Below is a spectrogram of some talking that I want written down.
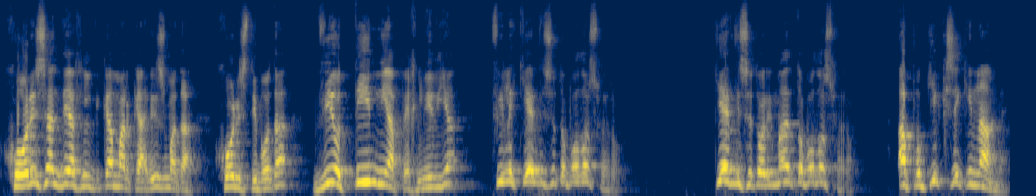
χωρίς αντιαθλητικά μαρκαρίσματα, χωρίς τίποτα. Δύο τίμια παιχνίδια. Φίλε, κέρδισε το ποδόσφαιρο. Κέρδισε το ρημάδι το ποδόσφαιρο. Από εκεί ξεκινάμε.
